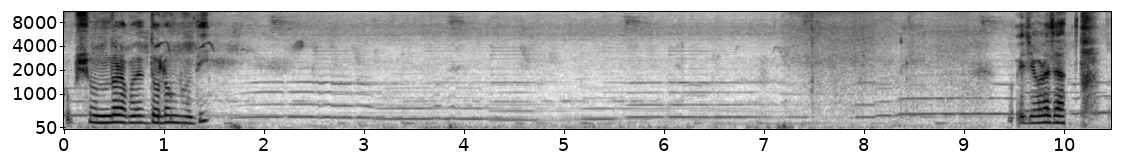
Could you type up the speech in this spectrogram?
খুব সুন্দর আমাদের দোলং নদী। ওই যে ওরা যাচ্ছে।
